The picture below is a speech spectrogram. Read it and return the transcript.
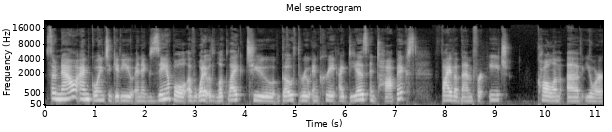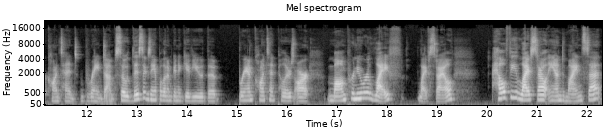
So now I'm going to give you an example of what it would look like to go through and create ideas and topics, five of them for each column of your content brain dump. So, this example that I'm going to give you, the brand content pillars are mompreneur life, lifestyle, healthy lifestyle and mindset,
